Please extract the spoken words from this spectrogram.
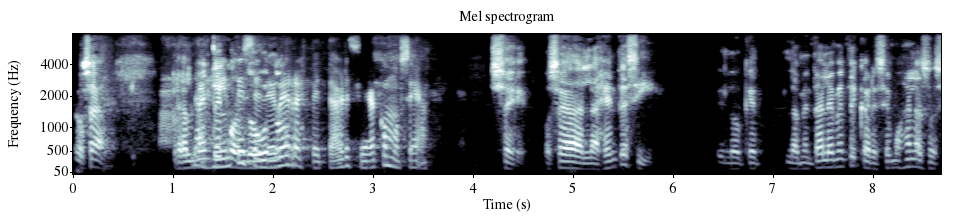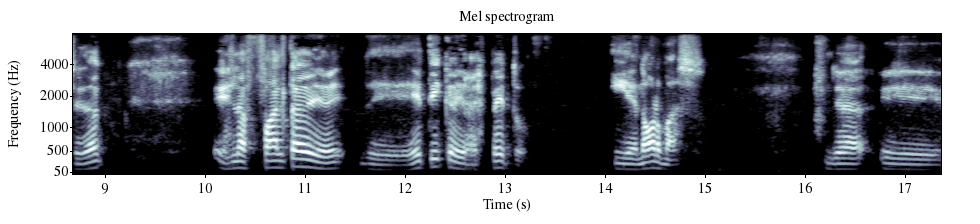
O sea, realmente la gente se debe respetar, sea como sea. Sí, o sea, la gente sí. Lo que lamentablemente carecemos en la sociedad es la falta de, de ética y respeto y de normas. Ya, eh,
